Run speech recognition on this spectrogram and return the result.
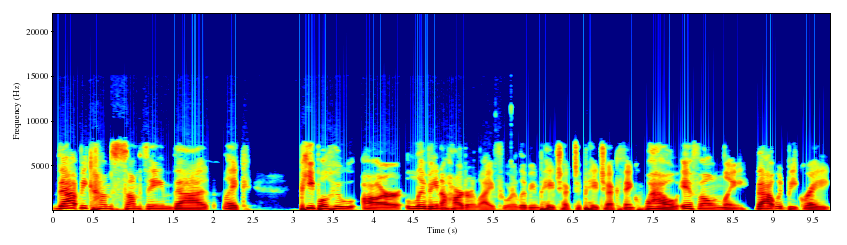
that becomes something that like people who are living a harder life who are living paycheck to paycheck think wow if only. That would be great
